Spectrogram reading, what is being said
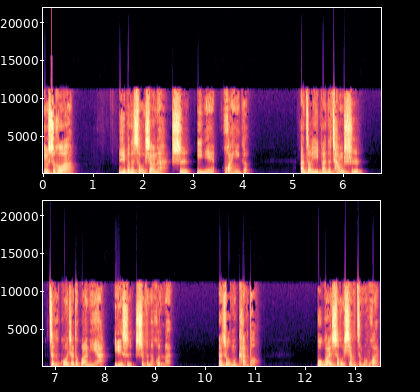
有时候啊，日本的首相呢是一年换一个。按照一般的常识，这个国家的管理啊一定是十分的混乱。但是我们看到，不管首相怎么换，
